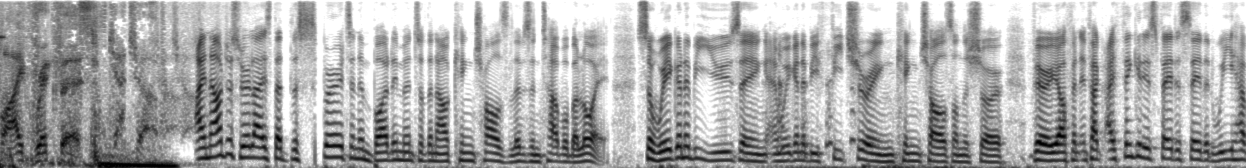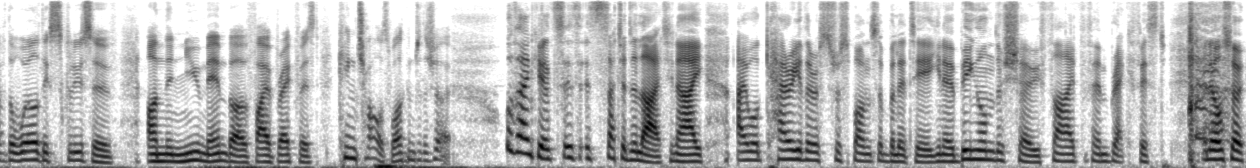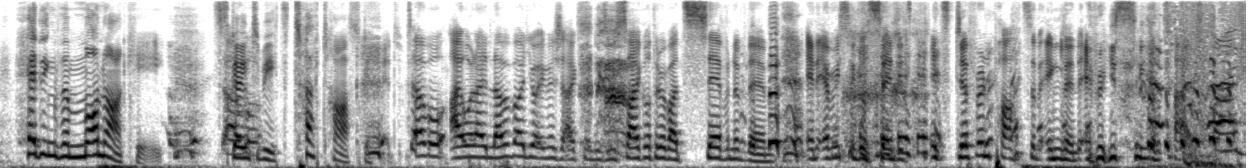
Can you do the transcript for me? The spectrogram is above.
Five Breakfast. Catch up. I now just realized that the spirit and embodiment of the now King Charles lives in Thabo Baloyi. So we're going to be using and we're going to be featuring King Charles on the show very often. In fact, I think it is fair to say that we have the world exclusive on the new member of Five Breakfast, King Charles. Welcome to the show. Well, thank you. It's, it's, it's such a delight. You know, I, I will carry this responsibility, you know, being on the show, 5 FM Breakfast, and also heading the monarchy. It's going to be a tough task ahead. Double. I what I love about your English accent is you cycle through about seven of them in every single sentence. It's different parts of England every single time.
